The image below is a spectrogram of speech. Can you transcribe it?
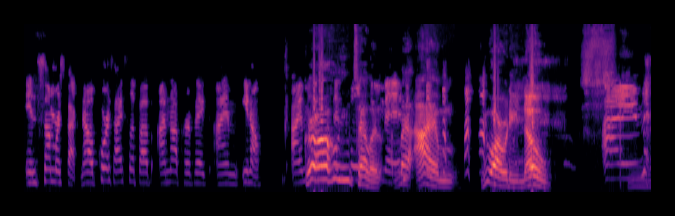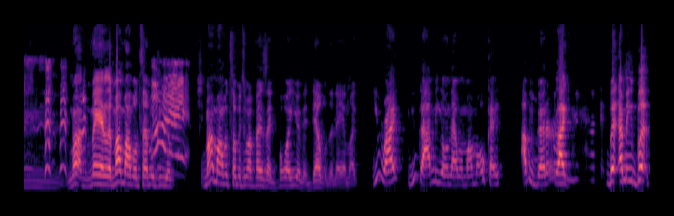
In some respect. Now, of course, I slip up. I'm not perfect. I'm, you know, I'm. Girl, who you telling? Man, I am. you already know. I'm. my man, my mom will tell me to you. My mama told me to my face like, "Boy, you're the devil today." I'm like, "You right? You got me on that one, mama. Okay, I'll be better." Like, but I mean, but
